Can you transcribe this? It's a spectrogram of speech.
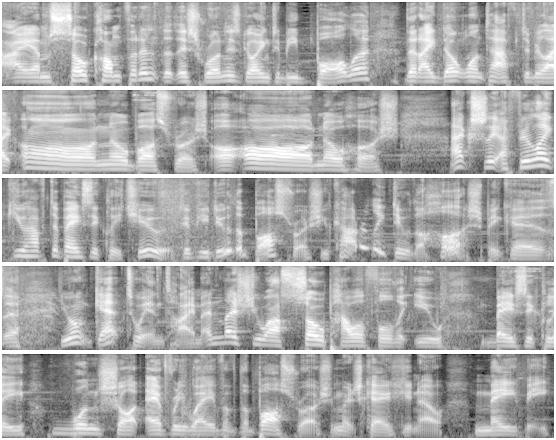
I am so confident that this run is going to be baller that I don't want to have to be like, oh, no boss rush, or oh, no hush. Actually, I feel like you have to basically choose. If you do the boss rush, you can't really do the hush because uh, you won't get to it in time unless you are so powerful that you basically one-shot every wave of the boss rush, in which case, you know, maybe.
